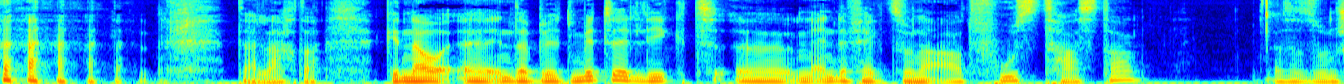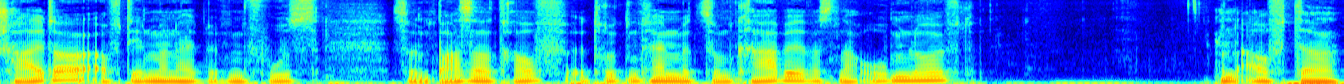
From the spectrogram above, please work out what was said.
da lacht er. Genau, äh, in der Bildmitte liegt äh, im Endeffekt so eine Art Fußtaster. Also so ein Schalter, auf den man halt mit dem Fuß so ein Buzzer drauf drücken kann mit so einem Kabel, was nach oben läuft. Und auf der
